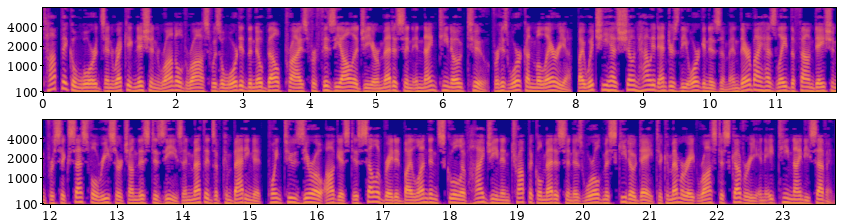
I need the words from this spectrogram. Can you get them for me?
Topic awards and recognition Ronald Ross was awarded the Nobel Prize for Physiology or Medicine in 1902 for his work on malaria, by which he has shown how it enters the organism and thereby has laid the foundation for successful research on this disease and methods of combating it. 20 August is celebrated by London School of Hygiene and Tropical Medicine as World Mosquito Day to commemorate Ross' discovery in 1897.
